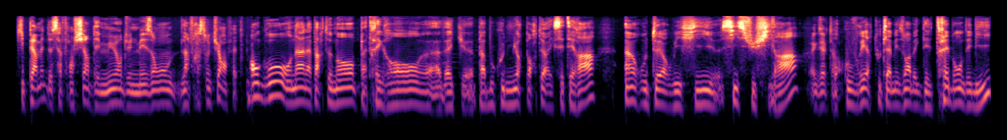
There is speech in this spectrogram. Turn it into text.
qui permettent de s'affranchir des murs d'une maison, de l'infrastructure en fait. En gros, on a un appartement pas très grand, euh, avec euh, pas beaucoup de murs porteurs, etc. Un routeur Wi-Fi euh, 6 suffira Exactement. pour couvrir toute la maison avec des très bons débits.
